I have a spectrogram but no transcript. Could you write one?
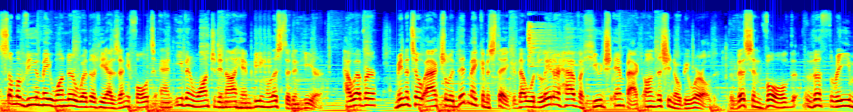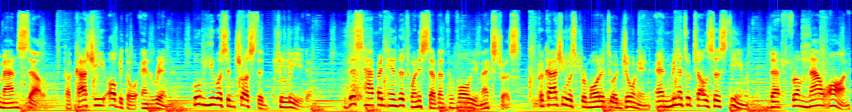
Some of you may wonder whether he has any fault and even want to deny him being listed in here. However, Minato actually did make a mistake that would later have a huge impact on the shinobi world. This involved the three-man cell, Kakashi, Obito, and Rin, whom he was entrusted to lead. This happened in the 27th volume extras. Kakashi was promoted to a Jonin and Minato tells his team that from now on,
